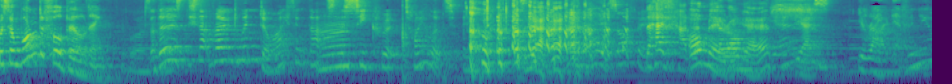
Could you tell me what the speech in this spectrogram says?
was a wonderful building. It was. And there's is that round window. I think that's Mm. the secret toilet in, in the head's office. The head had Oh, their maybe, own. yes. Yes, you're I right. never knew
